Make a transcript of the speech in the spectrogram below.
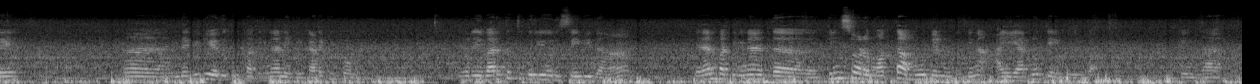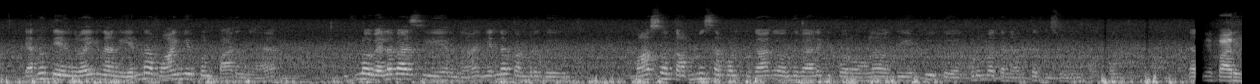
நண்பர்களே இந்த வீடியோ எதுக்குன்னு பார்த்தீங்கன்னா இன்றைக்கி கடைக்கு போகணும். ஒரு வருத்தத்துக்குரிய ஒரு செய்தி தான் என்னென்னு பார்த்தீங்கன்னா இந்த திங்ஸோட மொத்த அமௌண்ட் என்னன்னு பார்த்தீங்கன்னா இரநூத்தி ஐம்பது ரூபா ஓகேங்களா? இரநூத்தி ஐம்பது ரூபாய்க்கு நாங்கள் என்ன வாங்கியிருக்கோம்னு பாருங்கள் இவ்வளோ விலைவாசி ஏறுனா என்ன பண்ணுறது மாதம் கம்மி சம்பளத்துக்காக வந்து வேலைக்கு போகிறவங்களாம் வந்து எப்படி குடும்பத்தை நடத்துறது சொல்லுங்க பார்ப்போம்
